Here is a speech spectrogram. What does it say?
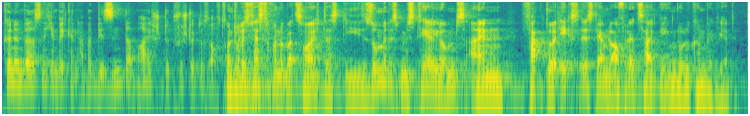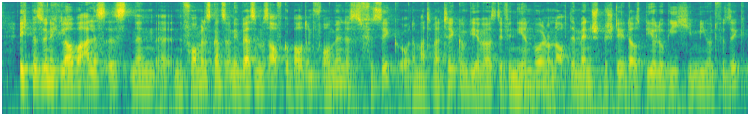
können wir das nicht entwickeln. Aber wir sind dabei, Stück für Stück das aufzubauen. Und du bist fest davon überzeugt, dass die Summe des Mysteriums ein Faktor X ist, der im Laufe der Zeit gegen Null konvergiert? Ich persönlich glaube, alles ist eine, äh, eine, Formel. Das ganze Universum ist aufgebaut in Formeln. Das ist Physik oder Mathematik und wie immer wir es definieren wollen. Und auch der Mensch besteht aus Biologie, Chemie und Physik.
